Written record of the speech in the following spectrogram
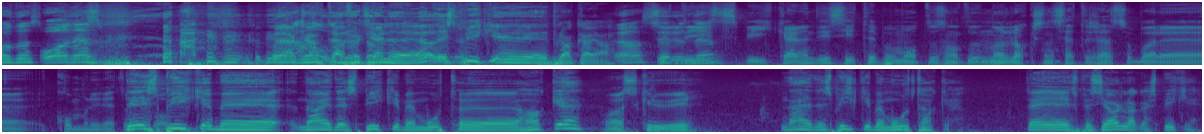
og da Å, det er jeg glemte å fortelle det. Ja, det er spikerplanka, ja. Ja, Så de spikerne de sitter på en måte sånn at når laksen setter seg, så bare kommer de rett Det er opp på båten spiker med Nei, det er spiker med mothake. og skruer. Nei, det er spiker med mothake. Det er spesiallaga spiker.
